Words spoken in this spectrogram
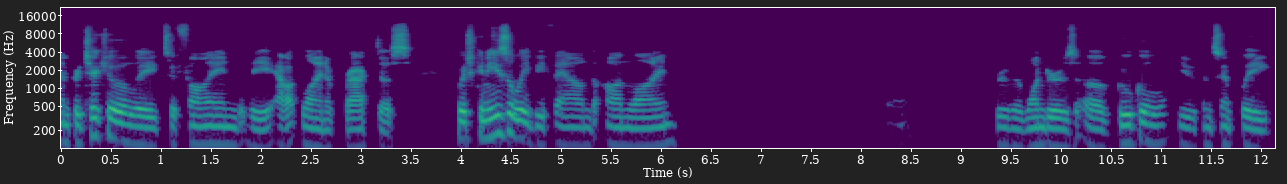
and particularly to find the outline of practice, which can easily be found online through the wonders of Google. You can simply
